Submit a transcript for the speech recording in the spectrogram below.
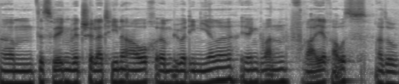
Ähm, deswegen wird Gelatine auch ähm, über die Niere irgendwann frei raus, also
